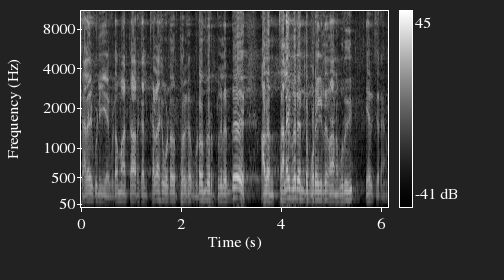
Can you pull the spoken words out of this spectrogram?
தலைகுனிய விடமாட்டார்கள் கழக உடற்பர்கள் உடன்பிறப்புகள் என்று அதன் தலைவர் என்ற முறையில் நான் உறுதி ஏற்கிறேன்.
